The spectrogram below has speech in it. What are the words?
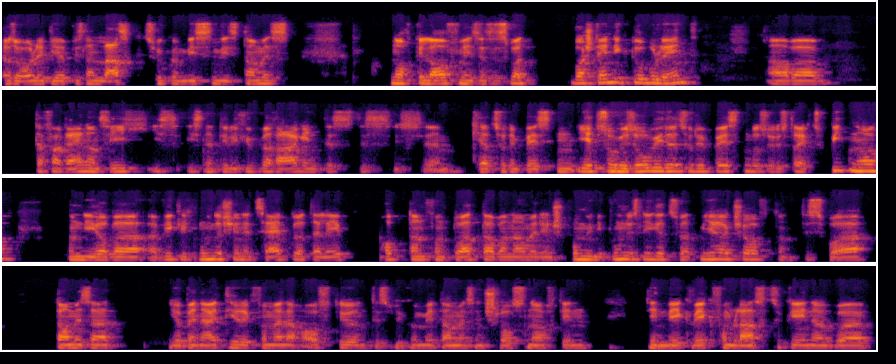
also alle, die ein bisschen an gezogen haben, wissen, wie es damals noch gelaufen ist. Also es war, war ständig turbulent, aber der Verein an sich ist, ist natürlich überragend. Das, das ist, ähm, gehört zu den Besten, jetzt sowieso wieder zu den Besten, was Österreich zu bieten hat. Und ich habe eine, wirklich wunderschöne Zeit dort erlebt. Habe dann von dort aber nochmal den Sprung in die Bundesliga zu Admira geschafft. Und das war damals auch, habe eine direkt vor meiner Haustür und deswegen habe ich damals entschlossen, auch den, den Weg weg vom Last zu gehen. Aber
